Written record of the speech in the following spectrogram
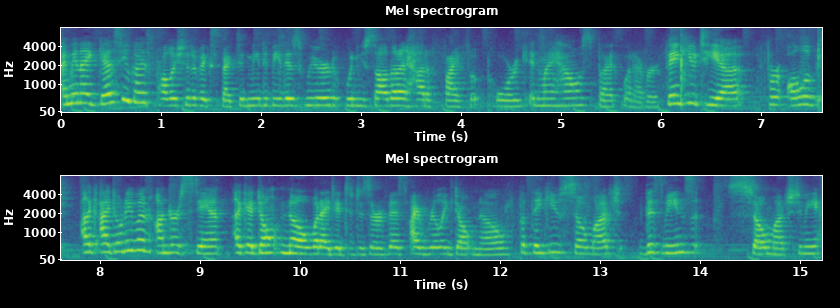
I mean, I guess you guys probably should have expected me to be this weird when you saw that I had a five foot porg in my house, but whatever. Thank you, Tia, for all of, like, I don't even understand, like, I don't know what I did to deserve this. I really don't know, but thank you so much. This means so much to me.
